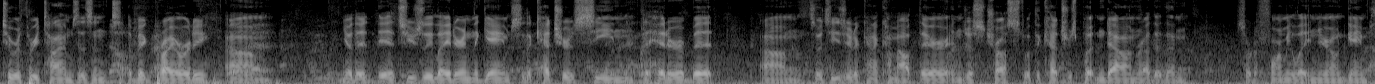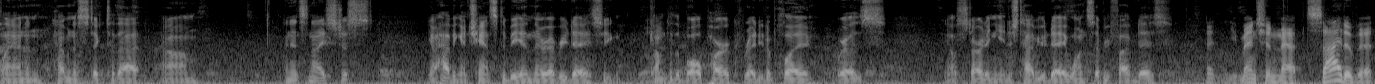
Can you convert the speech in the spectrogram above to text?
two or three times isn't a big priority. Um, you know, it's usually later in the game, so the catcher's seen the hitter a bit, um, so it's easier to kind of come out there and just trust what the catcher's putting down rather than sort of formulating your own game plan and having to stick to that. Um, and it's nice just you know having a chance to be in there every day, so you can come to the ballpark ready to play. Whereas, you know, starting you just have your day once every five days. You mentioned that side of it.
